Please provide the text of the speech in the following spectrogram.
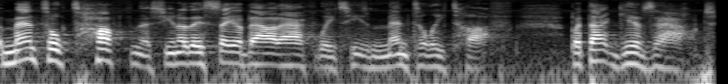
uh, mental toughness, you know, they say about athletes, he's mentally tough, but that gives out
